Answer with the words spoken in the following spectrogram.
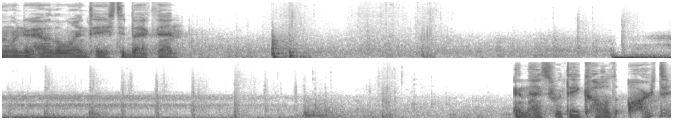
I wonder how the wine tasted back then. And that's what they called art?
